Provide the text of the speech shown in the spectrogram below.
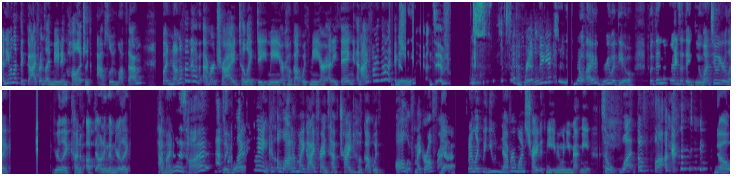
And even like the guy friends I made in college, like absolutely love them. But none of them have ever tried to like date me or hook up with me or anything. And I find that extremely offensive. really? No, I agree with you. But then the friends that they do want to, you're like, you're like kind of up downing them. You're like, How? am I not as hot? That's Like what, I'm what? saying. Because a lot of my guy friends have tried to hook up with all of my girlfriends. Yeah. But I'm like, but you never once tried it with me, even when you met me. So what the fuck? No,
